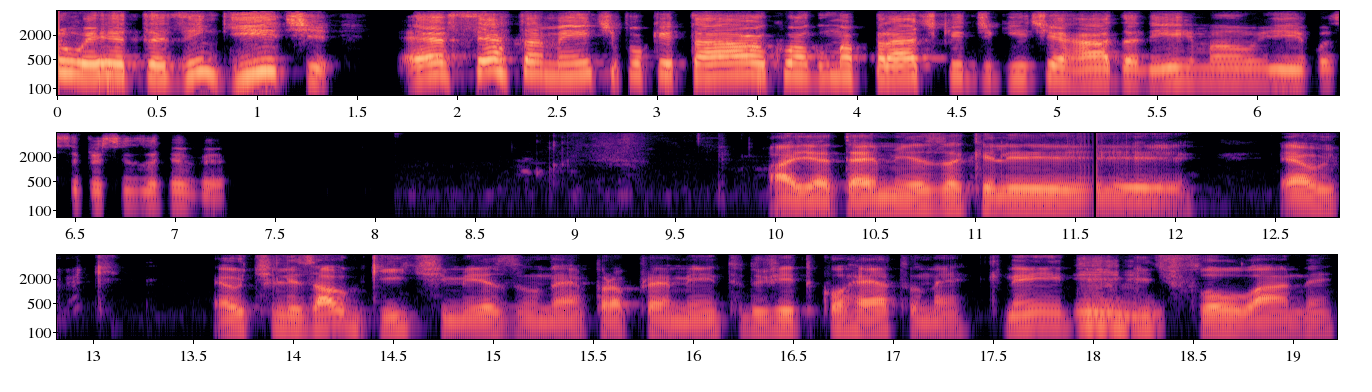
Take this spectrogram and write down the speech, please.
de ruetas em Git, é certamente porque tá com alguma prática de Git errada ali, irmão, e você precisa rever. Aí até mesmo aquele é o é utilizar o Git mesmo, né, propriamente do jeito correto, né? Que nem tem uhum. o Git Flow lá, né?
